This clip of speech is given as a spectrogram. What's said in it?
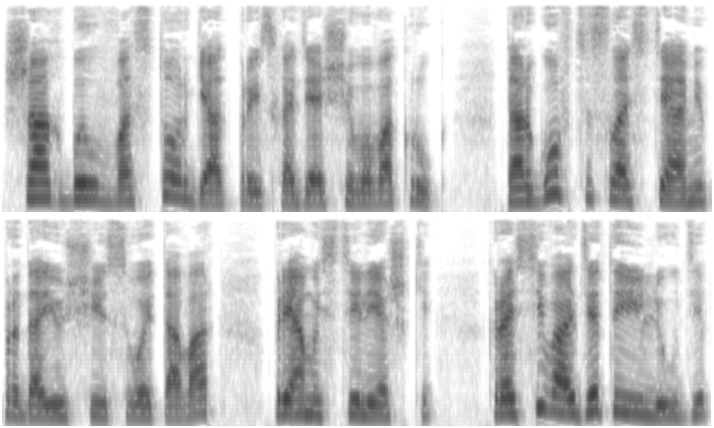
Шах был в восторге от происходящего вокруг. Торговцы сластями, продающие свой товар прямо с тележки, красиво одетые люди,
